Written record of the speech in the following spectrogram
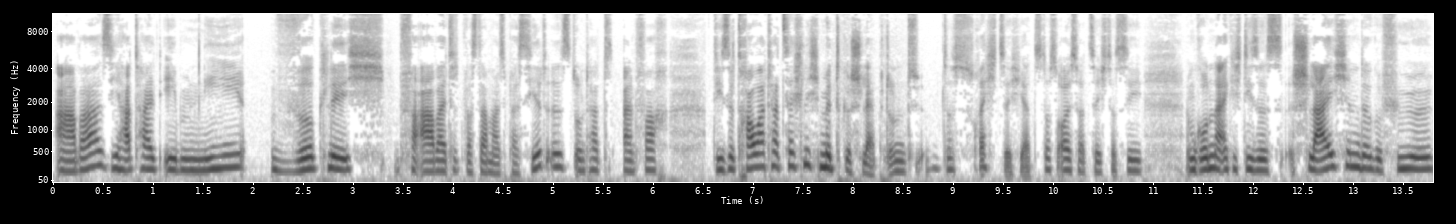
Aber sie hat halt eben nie wirklich verarbeitet, was damals passiert ist und hat einfach diese Trauer tatsächlich mitgeschleppt. Und das rächt sich jetzt, das äußert sich, dass sie im Grunde eigentlich dieses schleichende Gefühl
